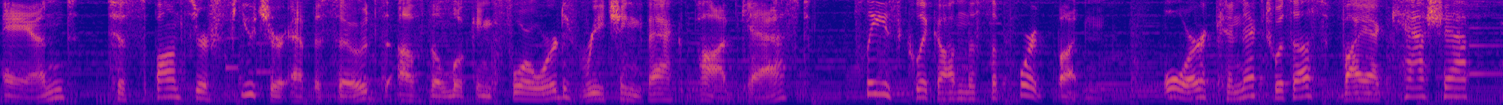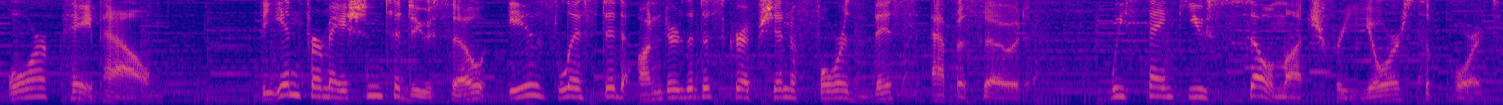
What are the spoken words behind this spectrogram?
And to sponsor future episodes of the Looking Forward, Reaching Back podcast, please click on the support button or connect with us via Cash App or PayPal. The information to do so is listed under the description for this episode. We thank you so much for your support.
